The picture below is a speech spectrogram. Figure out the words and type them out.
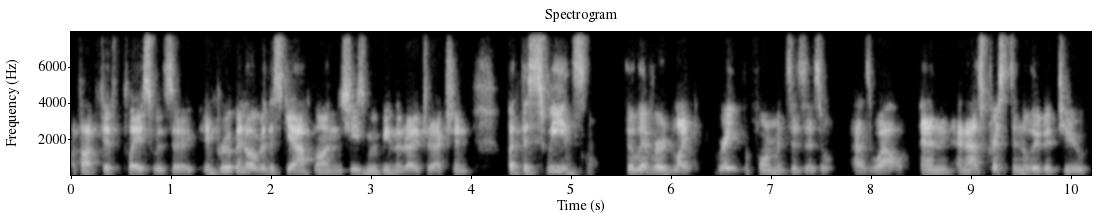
I thought fifth place was an improvement over the skiathlon. She's moving in the right direction. But the Swedes delivered like great performances as as well. And and as Kristin alluded to,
